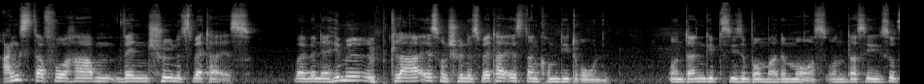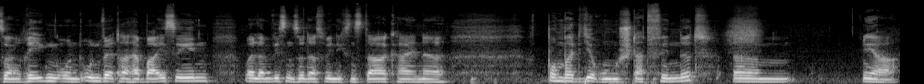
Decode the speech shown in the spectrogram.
Angst davor haben, wenn schönes Wetter ist. Weil wenn der Himmel klar ist und schönes Wetter ist, dann kommen die Drohnen. Und dann gibt es diese Bombardements. Und dass sie sozusagen Regen und Unwetter herbeisehen, weil dann wissen sie, dass wenigstens da keine Bombardierung stattfindet. Ähm, ja.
